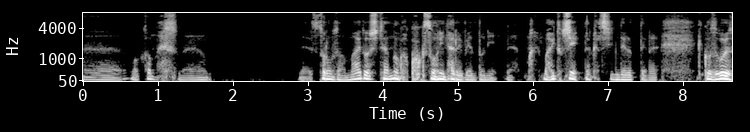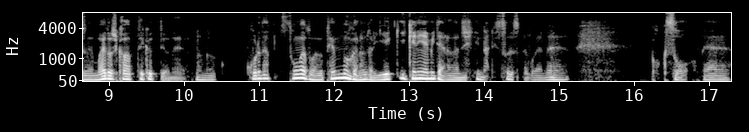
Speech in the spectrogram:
ね、わかんないですね。ね、ストロムさん、毎年天皇が国葬になるイベントに、ね、毎年なんか死んでるってね、結構すごいですね。毎年変わっていくっていうね。なんか、これだ、そうなると天皇がなんかいけにえみたいな感じになりそうですね、これね。国葬、ね。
